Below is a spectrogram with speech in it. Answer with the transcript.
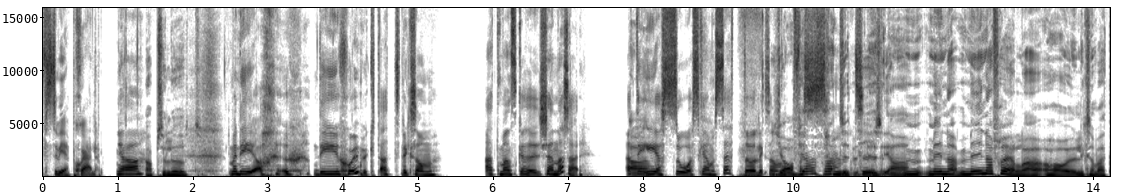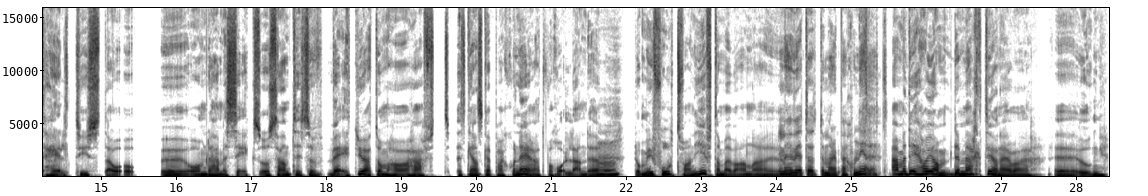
svepskäl. Ja, Absolut. men det är, det är ju sjukt att, liksom, att man ska känna så här. Att Ja. det är så skamset och liksom, Ja Ja, att, samtidigt, ja. mina, mina föräldrar har liksom varit helt tysta och, om det här med sex och samtidigt så vet ju att de har haft ett ganska passionerat förhållande. Mm. De är ju fortfarande gifta med varandra. Men hur vet du att de har det passionerat? ja, men det, har jag, det märkte jag när jag var eh, ung.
